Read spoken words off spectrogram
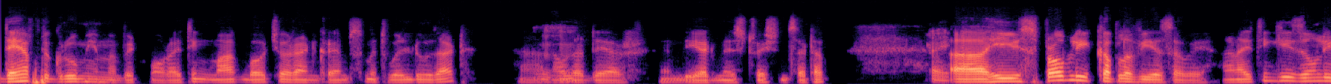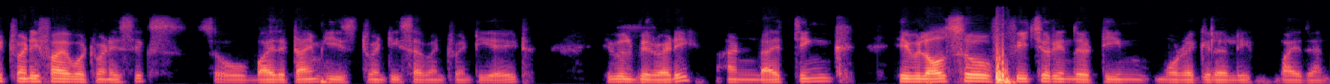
they have to groom him a bit more. I think Mark Boucher and Graeme Smith will do that uh, now Mhm. that they are in the administration setup. Right. Uh, he's probably a couple of years away, and I think he's only 25 or 26. So by the time he's 27, 28, he will be ready. And I think he will also feature in the team more regularly by then,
